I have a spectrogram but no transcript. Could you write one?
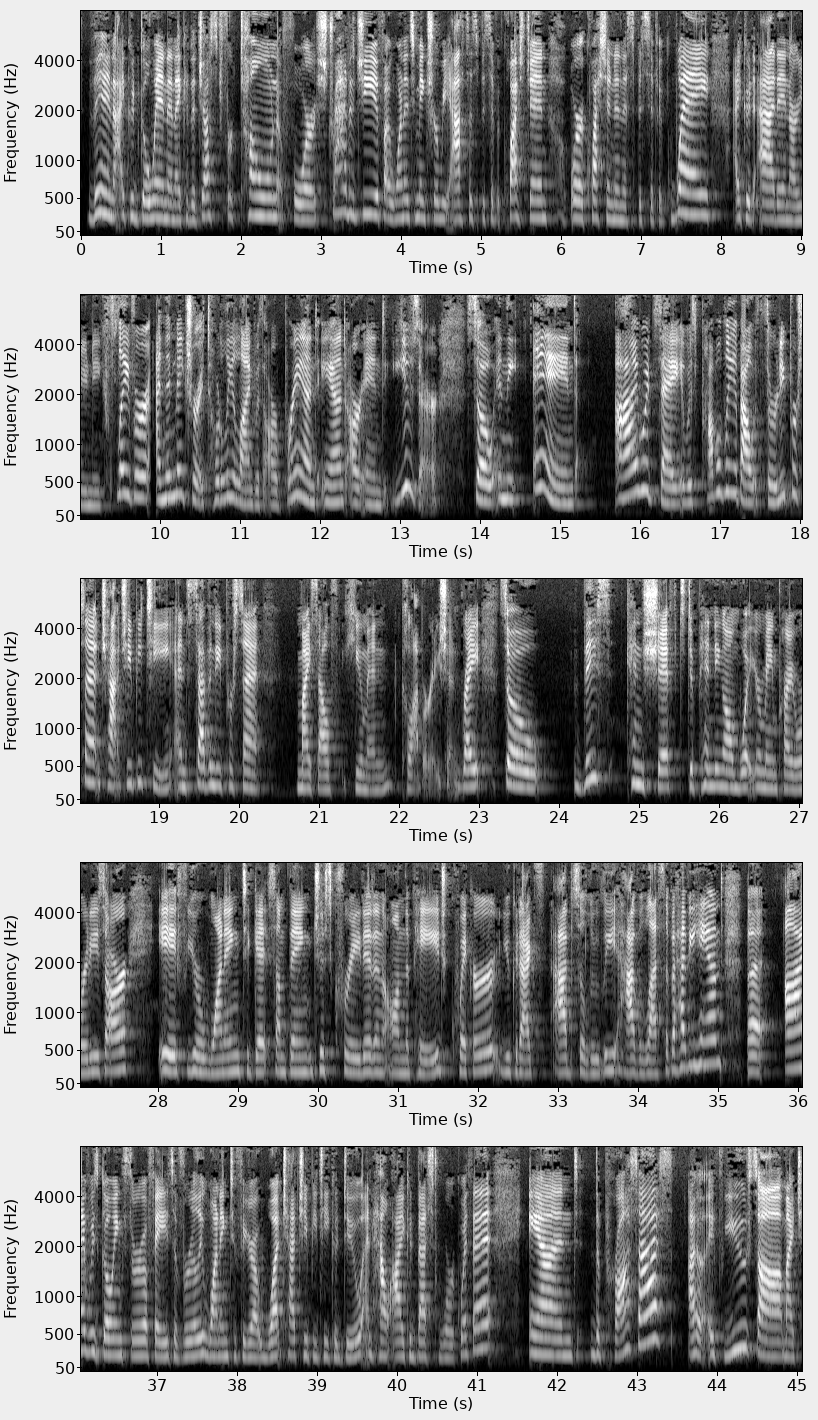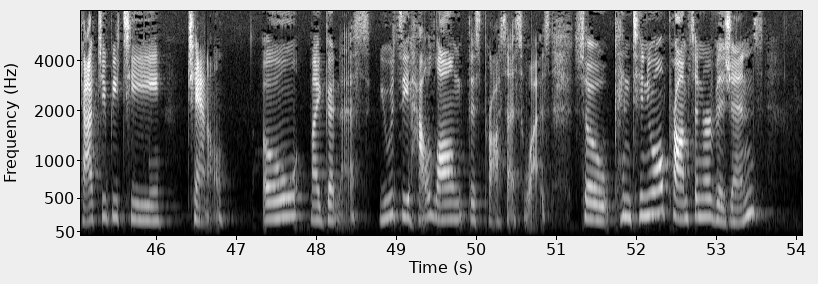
Then I could go in and I could adjust for tone, for strategy if I wanted to make sure we asked a specific question or a question in a specific way. I could add in our unique flavor and then make sure it totally aligned with our brand and our end user. So in the end, I would say it was probably about 30% ChatGPT and 70% myself human collaboration, right? So this can shift depending on what your main priorities are. If you're wanting to get something just created and on the page quicker, you could absolutely have less of a heavy hand. But I was going through a phase of really wanting to figure out what ChatGPT could do and how I could best work with it. And the process, I, if you saw my ChatGPT channel, Oh my goodness, you would see how long this process was. So, continual prompts and revisions,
